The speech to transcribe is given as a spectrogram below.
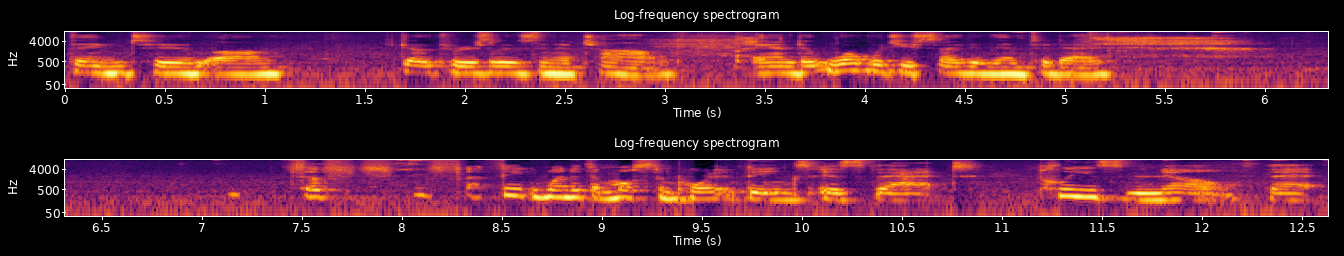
thing to um, go through is losing a child. And what would you say to them today? So, I think one of the most important things is that please know that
